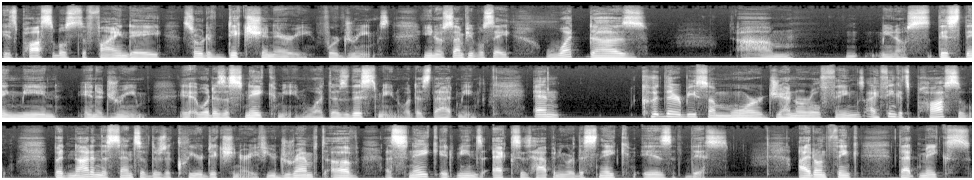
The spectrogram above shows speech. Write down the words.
is possible is to find a sort of dictionary for dreams. You know, some people say, what does, um, you know, this thing mean in a dream? What does a snake mean? What does this mean? What does that mean? And could there be some more general things? I think it's possible, but not in the sense of there's a clear dictionary. If you dreamt of a snake, it means X is happening, or the snake is this. I don't think that makes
